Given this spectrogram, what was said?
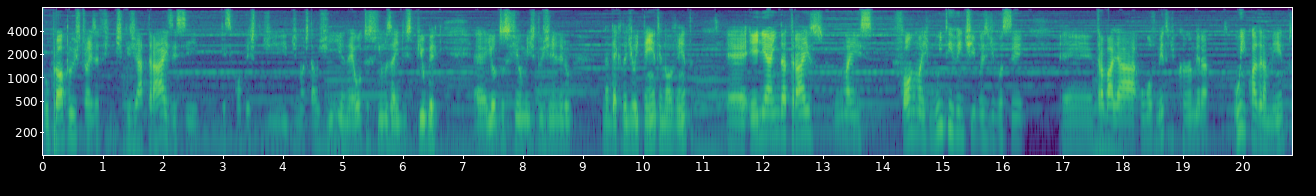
o próprio Stranger Things que já traz esse, esse contexto de, de nostalgia, né, outros filmes aí do Spielberg é, e outros filmes do gênero na década de 80 e 90, é, ele ainda traz umas formas muito inventivas de você é, trabalhar o movimento de câmera, o enquadramento,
